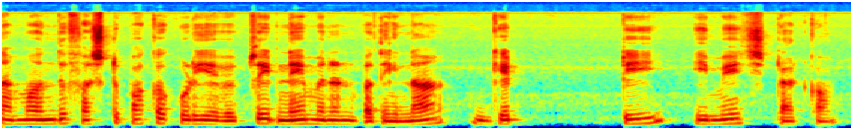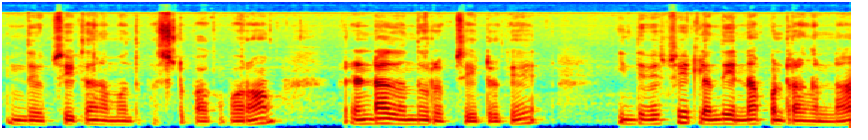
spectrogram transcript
நம்ம வந்து ஃபஸ்ட்டு பார்க்கக்கூடிய வெப்சைட் நேம் என்னென்னு பார்த்தீங்கன்னா get the image dot com இந்த வெப்சைட் தான் நம்ம வந்து ஃபஸ்ட்டு பார்க்க போகிறோம் ரெண்டாவது வந்து ஒரு வெப்சைட் இருக்குது இந்த வெப்சைட்டில் வந்து என்ன பண்ணுறாங்கன்னா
